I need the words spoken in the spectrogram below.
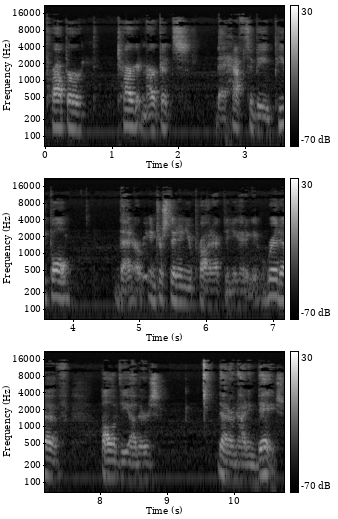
proper target markets. They have to be people that are interested in your product, and you got to get rid of all of the others that are not engaged.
